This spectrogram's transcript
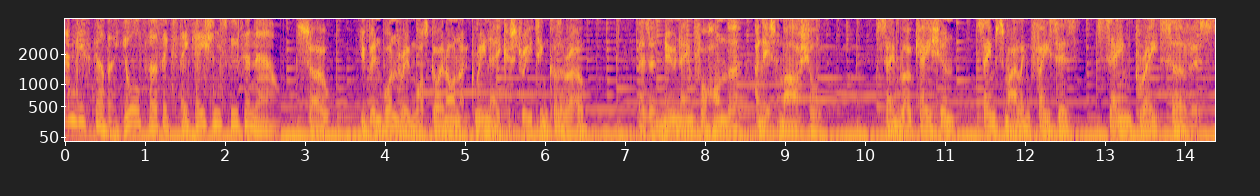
and discover your perfect staycation scooter now. So, you've been wondering what's going on at Greenacre Street in Clitheroe? There's a new name for Honda, and it's Marshall. Same location, same smiling faces, same great service.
